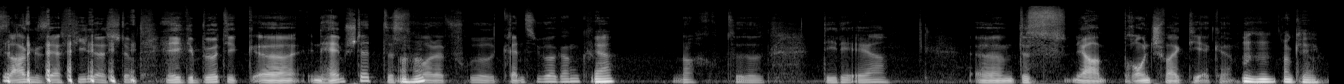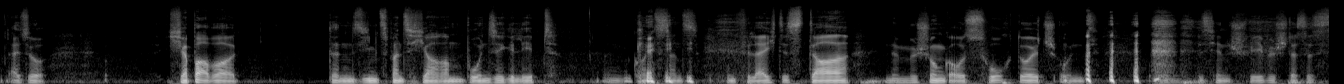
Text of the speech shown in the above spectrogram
sagen sehr viele, das stimmt. Nee, gebürtig äh, in Helmstedt, das Aha. war der frühere Grenzübergang ja. nach zur DDR. Ähm, das, ja, Braunschweig die Ecke. Mhm, okay. Also, ich habe aber dann 27 Jahre am Bodensee gelebt, in okay. Konstanz. Und vielleicht ist da eine Mischung aus Hochdeutsch und ein bisschen Schwäbisch, dass es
